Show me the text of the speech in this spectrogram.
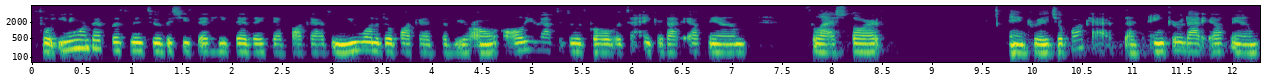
So anyone that's listening to the She Said, He Said, They Said podcast, and you want to do a podcast of your own, all you have to do is go over to anchor.fm slash start and create your podcast. That's anchor.fm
